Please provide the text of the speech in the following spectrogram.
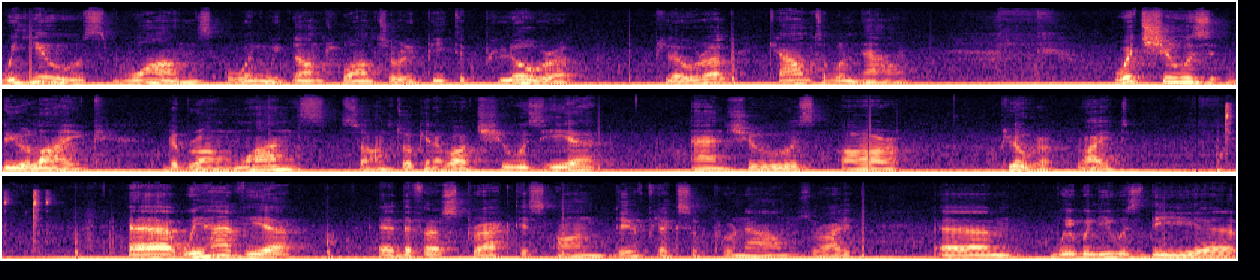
We use ones when we don't want to repeat a plural plural countable noun. Which shoes do you like the brown ones. So I'm talking about shoes here. And shoes are plural right? Uh, we have here uh, the first practice on the reflexive pronouns right? Um, we will use the uh,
